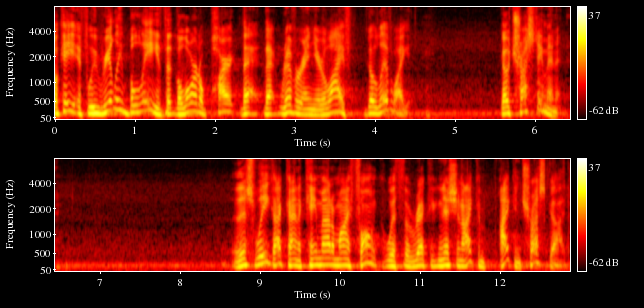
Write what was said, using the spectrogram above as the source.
okay, if we really believe that the Lord will part that, that river in your life, go live like it. Go trust Him in it. This week, I kind of came out of my funk with the recognition I can, I can trust God.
